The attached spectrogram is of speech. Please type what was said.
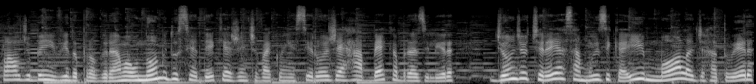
Cláudio, bem-vindo ao programa. O nome do CD que a gente vai conhecer hoje é Rabeca Brasileira, de onde eu tirei essa música aí, Mola de Ratoeira,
